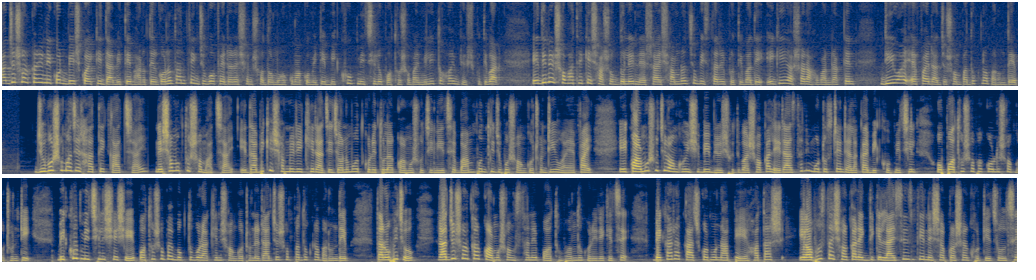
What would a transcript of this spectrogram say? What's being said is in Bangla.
রাজ্য সরকারের নিকট বেশ কয়েকটি দাবিতে ভারতের গণতান্ত্রিক যুব ফেডারেশন সদর মহকুমা কমিটি বিক্ষোভ মিছিল পথসভায় মিলিত হয় বৃহস্পতিবার। এদিনের সভা থেকে শাসক দলের নেশায় সাম্রাজ্য বিস্তারের প্রতিবাদে এগিয়ে আসার আহ্বান রাখলেন ডিওয়াইএফআই রাজ্য সম্পাদক নবারুণ দেব। যুব সমাজের হাতে কাজ চাই নেশামুক্ত সমাজ চাই এই দাবিকে সামনে রেখে রাজ্যে জনমত করে তোলার কর্মসূচি নিয়েছে বামপন্থী যুব সংগঠন ডিওয়াইএফআই। এই কর্মসূচির অঙ্গ হিসেবে বৃহস্পতিবার সকালে রাজধানী মোটর স্ট্যান্ড এলাকায় বিক্ষোভ মিছিল ও পথসভা করল সংগঠনটি। বিক্ষোভ মিছিল শেষে পথসভায় বক্তব্য রাখেন সংগঠনের রাজ্য সম্পাদক নবারুণ দেব। তার অভিযোগ, রাজ্য সরকার কর্মসংস্থানের পথ বন্ধ করে রেখেছে। বেকাররা কাজকর্ম না পেয়ে হতাশ এ অবস্থায় সরকার একদিকে লাইসেন্স দিয়ে নেশার প্রসার ঘটিয়ে চলছে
